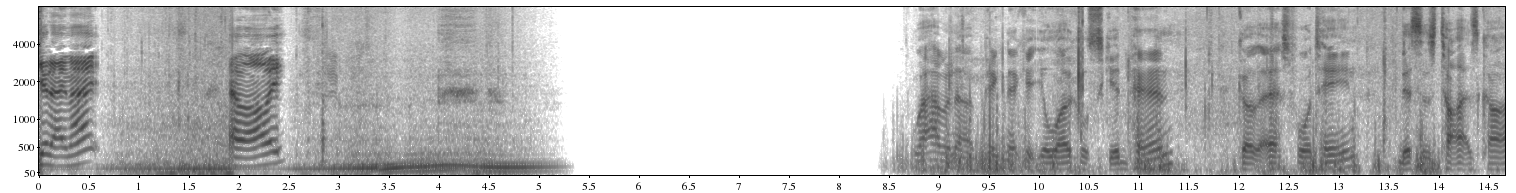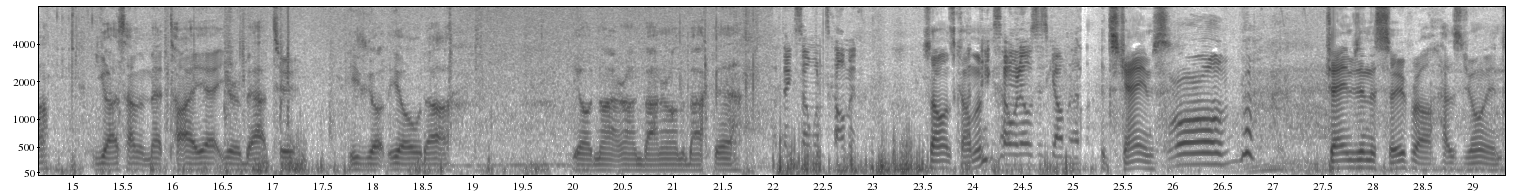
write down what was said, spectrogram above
G'day, mate. How are we? We're having a picnic at your local skid pan. Got the S14. This is Ty's car. You guys haven't met Ty yet, you're about to. He's got the old uh, the old night run banner on the back there. I think someone's coming. Someone's I coming. think someone else is coming. It's James. James in the Supra has joined.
